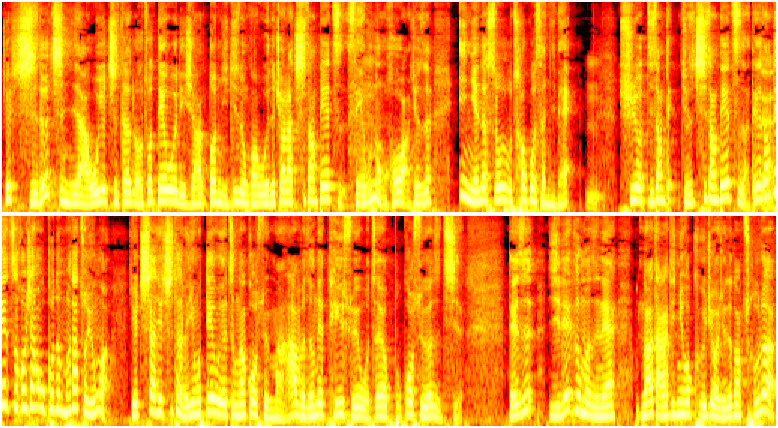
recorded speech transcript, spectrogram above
就前头几年啊，我就记得老早单位里向到年底辰光会得叫阿拉签张单子，财务弄好啊，就是一年的收入超过十二万，嗯，需要递张单，就是签张单子。但搿张单子好像我觉着没啥作用个，就签下就签脱了，因为单位要正常交税嘛，也勿存在退税或者要补交税个事体。但是现在搿物事呢，㑚大家点人好看叫，就是讲除了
